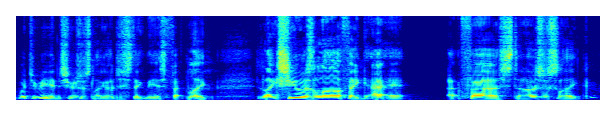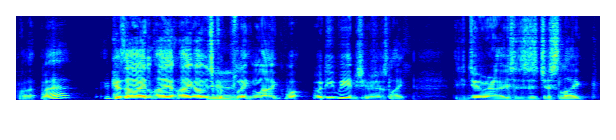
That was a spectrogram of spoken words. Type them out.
"What do you mean?" And she was just like, "I just think the effect, like, like she was laughing at it at first, and I was just like, Where?" Because I, I, like, I was Yeah. completely like, "What? What do you mean?" She was just like, "You do realize this is just like."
